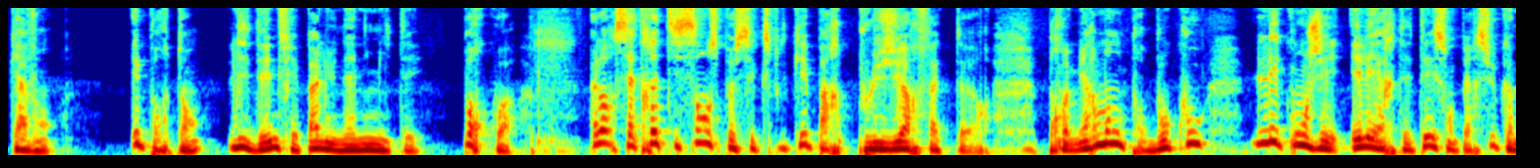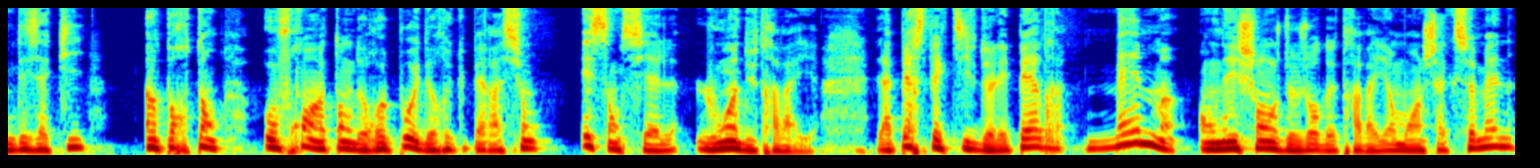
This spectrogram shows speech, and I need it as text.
qu'avant. Et pourtant, l'idée ne fait pas l'unanimité. Pourquoi? Alors cette réticence peut s'expliquer par plusieurs facteurs. Premièrement, pour beaucoup, les congés et les RTT sont perçus comme des acquis importants, offrant un temps de repos et de récupération essentiel, loin du travail. La perspective de les perdre, même en échange de jours de travail en moins chaque semaine,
